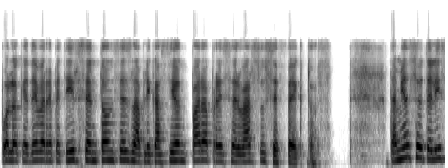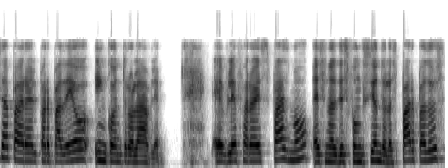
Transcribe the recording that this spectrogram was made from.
por lo que debe repetirse entonces la aplicación para preservar sus efectos. También se utiliza para el parpadeo incontrolable. El blefaroespasmo es una disfunción de los párpados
